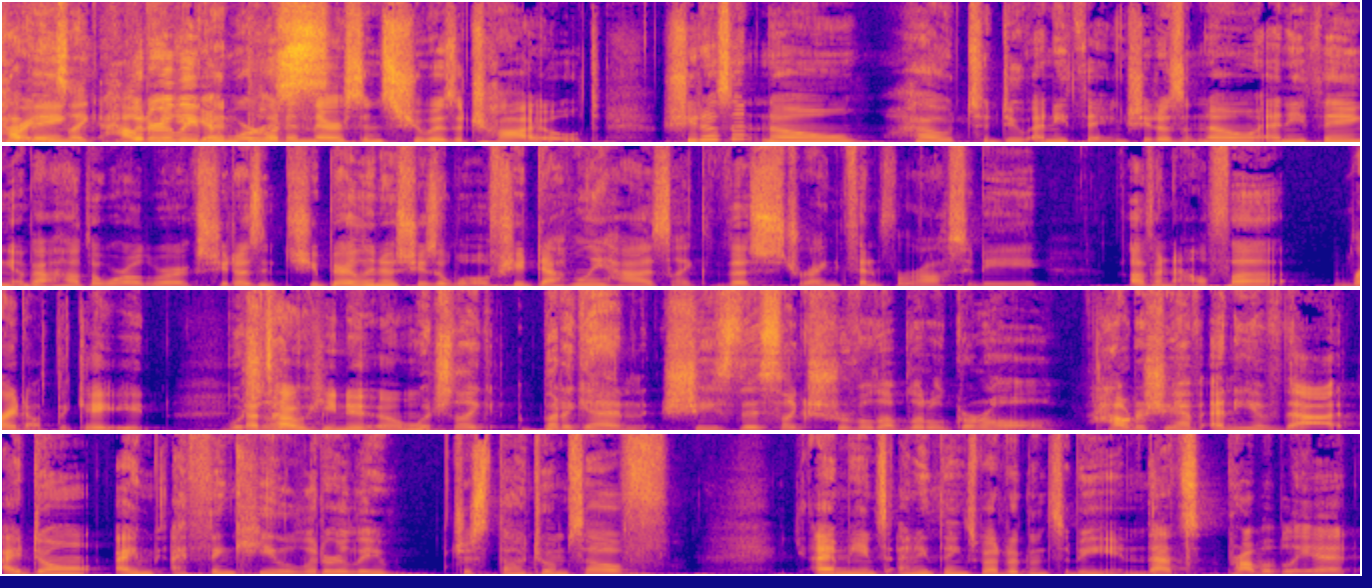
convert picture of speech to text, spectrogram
Right, he's Having like, "How literally been put in there since she was a child. She doesn't know how to do anything. She doesn't know anything about how the world works. She doesn't she barely knows she's a wolf. She definitely has like the strength and ferocity of an alpha right out the gate. Which, That's like- how he knew. Which like, but again, she's this like shriveled up little girl. How does she have any of that? I don't I I think he literally just thought to himself, I mean, anything's better than Sabine. That's probably it.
